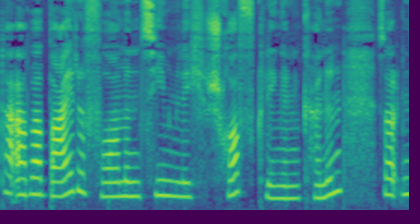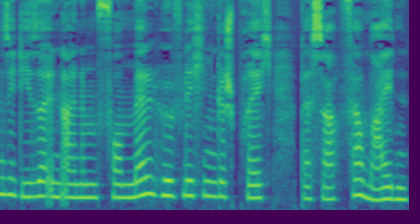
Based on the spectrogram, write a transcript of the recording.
Da aber beide Formen ziemlich schroff klingen können, sollten Sie diese in einem formell höflichen Gespräch besser vermeiden.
